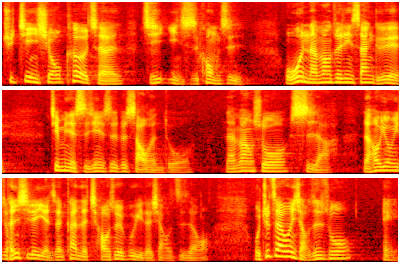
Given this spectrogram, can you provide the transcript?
去进修课程及饮食控制。我问男方最近三个月见面的时间是不是少很多？男方说是啊，然后用一种疼惜的眼神看着憔悴不已的小资哦。我就再问小资说。哎，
